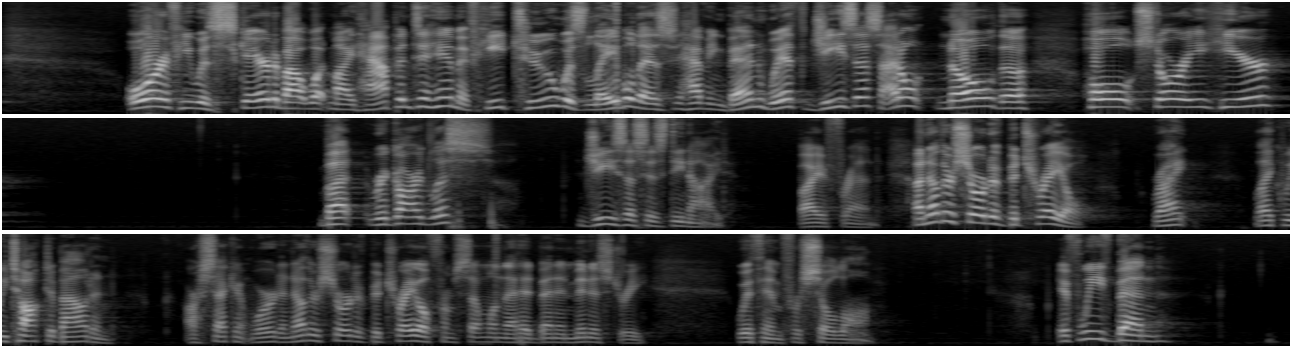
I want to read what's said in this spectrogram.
or if he was scared about what might happen to him, if he too was labeled as having been with Jesus. I don't know the whole story here. But regardless, Jesus is denied by a friend. Another sort of betrayal, right? Like we talked about in our second word, another sort of betrayal from someone that had been in ministry with him for so long. If we've been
